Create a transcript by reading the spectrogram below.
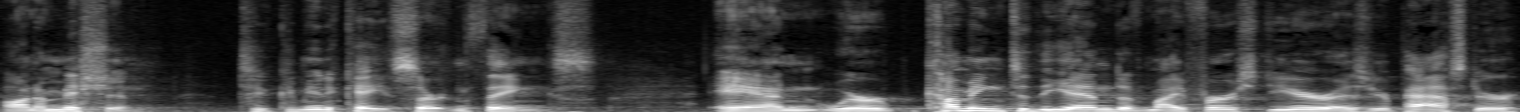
on a mission to communicate certain things. And we're coming to the end of my first year as your pastor,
